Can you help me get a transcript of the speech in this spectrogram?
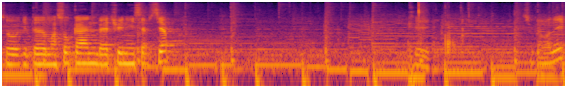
So kita masukkan bateri ni siap-siap. Okay. Masukkan balik.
